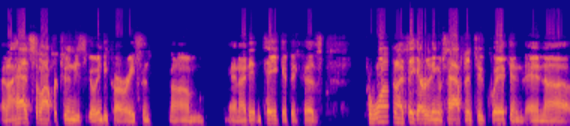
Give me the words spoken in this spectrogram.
and I had some opportunities to go IndyCar racing. Um, and I didn't take it because for one, I think everything was happening too quick and, and, uh,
